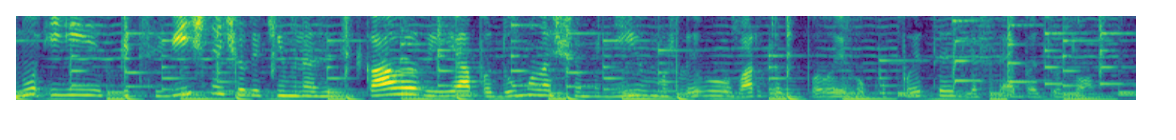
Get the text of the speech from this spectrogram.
Ну і підсвічничок, який мене зацікавив, і я подумала, що мені, можливо, варто би було його купити для себе додому.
